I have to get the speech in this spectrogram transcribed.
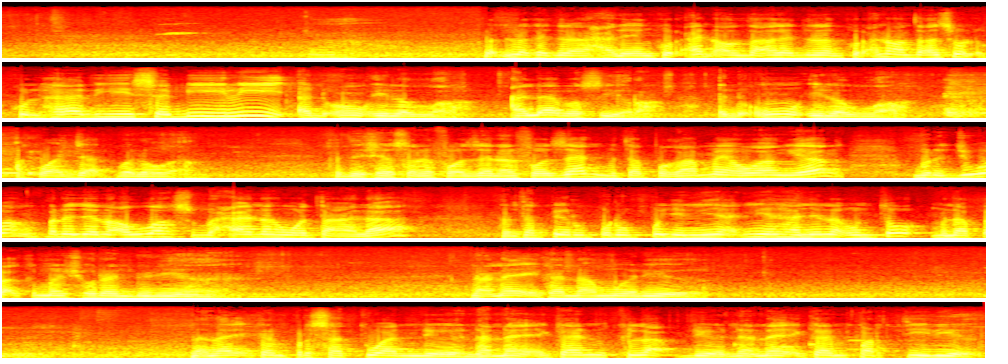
Itulah kata dalam hadis Quran Allah Ta'ala kata dalam Quran Allah Ta'ala sebut Kul hadhihi sabili ad'u ila Allah Ala basirah Ad'u ila Allah. Aku ajak kepada orang. Kata Syekh Salih Fawzan Al-Fawzan Betapa ramai orang yang Berjuang pada jalan Allah Subhanahu Wa Ta'ala Tetapi rupa-rupanya niatnya hanyalah untuk Mendapat kemasyuran dunia. Nak naikkan nama dia. Nak naikkan persatuan dia. Nak naikkan kelab dia. Nak naikkan parti dia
